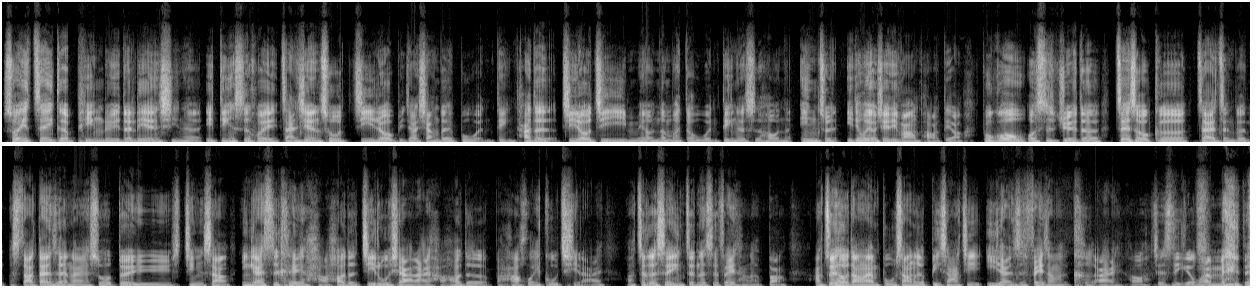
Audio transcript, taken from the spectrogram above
所以这个频率的练习呢，一定是会展现出肌肉比较相对不稳定，他的肌肉记忆没有那么的稳定的时候呢，音准一定会有些地方跑掉。不过我我是觉得这首歌在整个 Star 诞生来说，对于井上应该是可以好好的记录下来，好好的把它回顾起来啊，这个声音真的是非常的棒。啊，最后当然补上那个必杀技，依然是非常的可爱，哦，这是一个完美的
